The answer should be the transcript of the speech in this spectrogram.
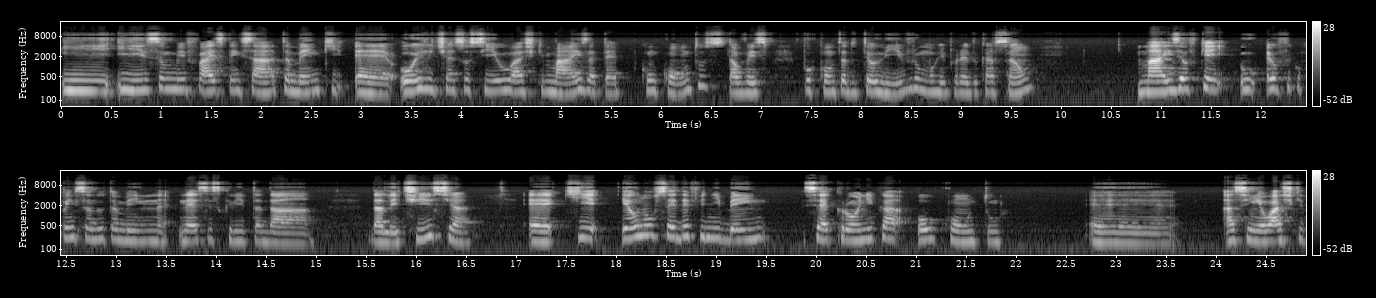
E, e, isso me faz pensar também que é, hoje te associo, acho que mais até com contos, talvez por conta do teu livro, Morri por Educação. Mas eu fiquei, eu fico pensando também nessa escrita da, da Letícia, é, que eu não sei definir bem se é crônica ou conto. É, assim, eu acho que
